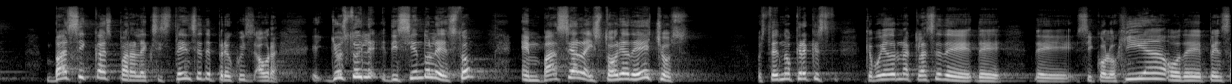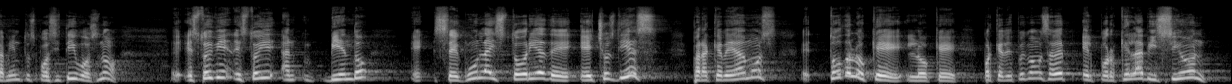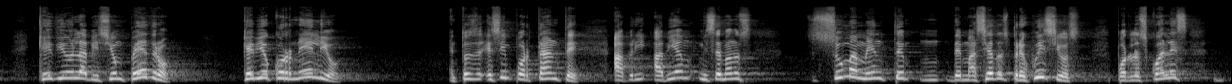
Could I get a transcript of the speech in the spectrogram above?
básicas para la existencia de prejuicios. Ahora, yo estoy diciéndole esto en base a la historia de hechos. ¿Usted no cree que, que voy a dar una clase de, psicología o de pensamientos positivos? No. Estoy, estoy viendo eh, según la historia de Hechos 10, para que veamos eh, todo lo que, lo que, porque después vamos a ver el por qué la visión. ¿Qué vio en la visión Pedro? ¿Qué vio Cornelio? Entonces es importante. Había, mis hermanos, sumamente mm, demasiados prejuicios por los cuales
